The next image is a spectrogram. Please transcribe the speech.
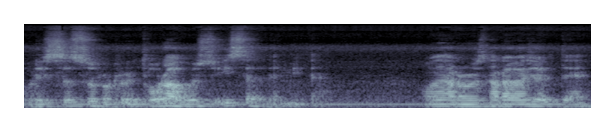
우리 스스로를 돌아볼 수 있어야 됩니다. 오늘 하루를 살아가실 때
